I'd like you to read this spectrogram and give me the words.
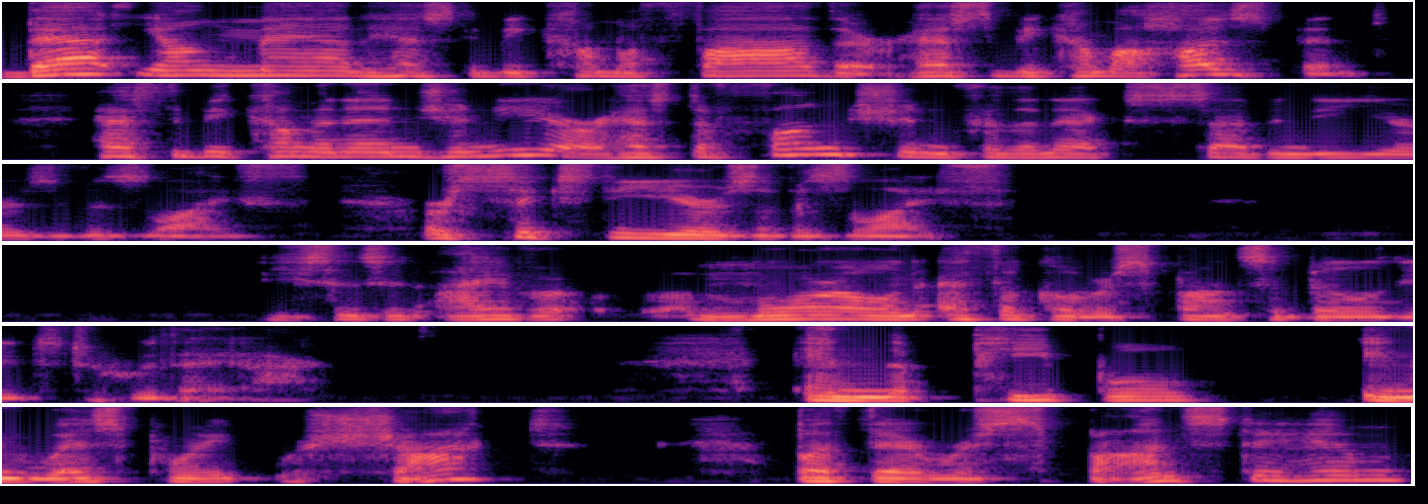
That young man has to become a father, has to become a husband, has to become an engineer, has to function for the next 70 years of his life or 60 years of his life. He says, and I have a, moral and ethical responsibility to who they are. And the people in West Point were shocked, but their response to him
